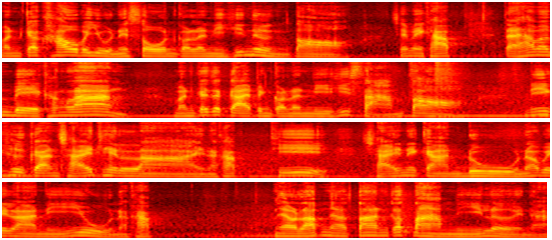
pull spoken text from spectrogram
มันก็เข้าไปอยู่ในโซนกรณีที่ 1 ต่อใช่ไหมครับ แต่ถ้ามันเบรกข้างล่าง มันก็จะกลายเป็นกรณีที่ 3 ต่อ นี่คือการใช้เทรนไลน์นะครับที่ใช้ในการดูณเวลานี้อยู่นะครับ แนวรับแนวต้านก็ตามนี้เลยนะ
